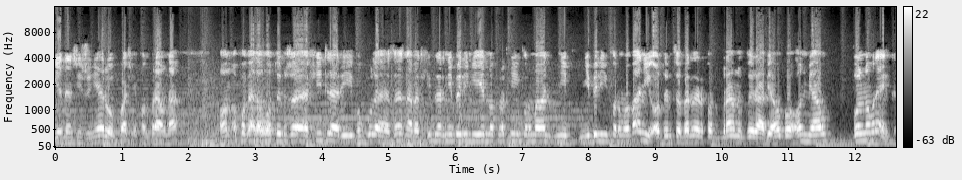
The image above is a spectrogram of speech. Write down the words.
jeden z inżynierów właśnie von Brauna, on opowiadał o tym, że Hitler i w ogóle SS, nawet Hitler nie byli niejednokrotnie informowani, nie, nie byli informowani o tym, co Werner von Braun wyrabiał, bo on miał wolną rękę.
